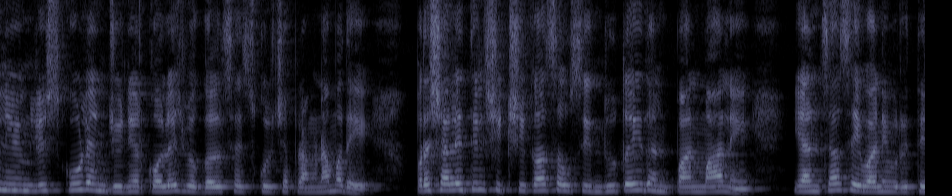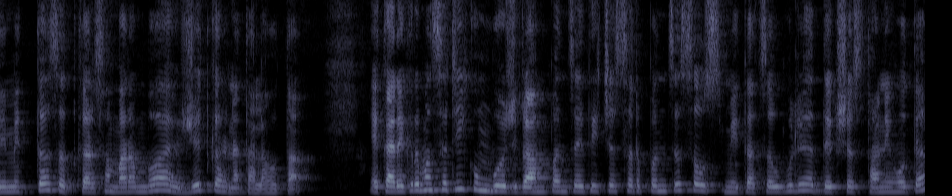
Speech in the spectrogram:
New English School and junior college व गर्ल्स हायस्कूलच्या प्रांगणामध्ये प्रशालेतील शिक्षिका सौ सिंधुताई धनपान माने यांचा सेवानिवृत्तीनिमित्त सत्कार समारंभ आयोजित करण्यात आला होता. या कार्यक्रमासाठी कुंभोज ग्रामपंचायतीच्या सरपंच सौ स्मिता चौगुले अध्यक्षस्थानी होत्या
